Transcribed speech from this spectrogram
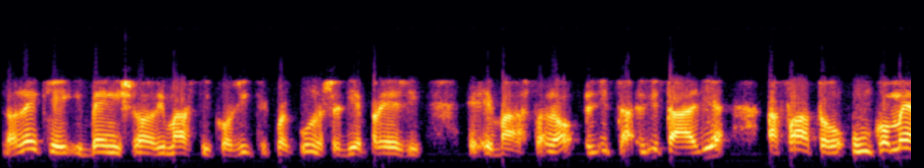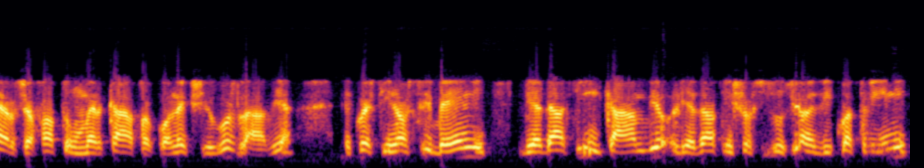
Non è che i beni sono rimasti così che qualcuno se li è presi e, basta, no? L'Ita- L'Italia ha fatto un commercio, ha fatto un mercato con l'ex Jugoslavia e questi nostri beni li ha dati in cambio, li ha dati in sostituzione di quattrini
